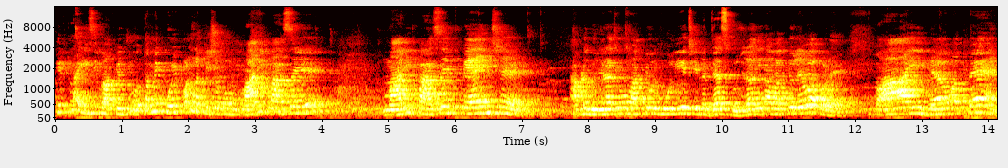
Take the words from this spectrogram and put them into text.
કેટલા ઈઝી વાક્ય જુઓ તમે કોઈ પણ લખી શકો મારી પાસે મારી પાસે પેન છે આપણે ગુજરાતીમાં વાક્યો બોલીએ છીએ એટલે જસ્ટ ગુજરાતીના વાક્યો લેવા પડે. તો આઈ હેવ અ પેન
